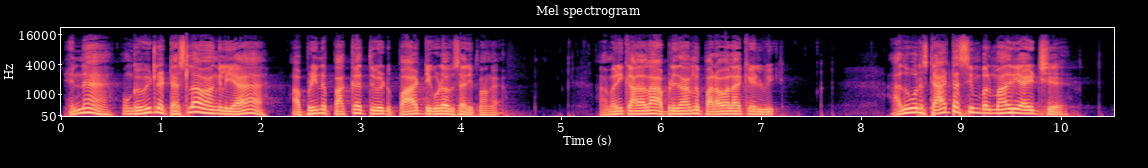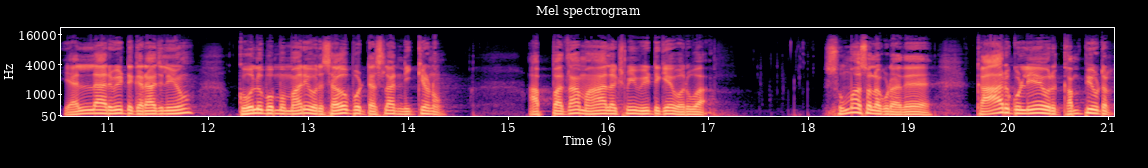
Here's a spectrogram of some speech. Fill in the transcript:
என்ன உங்கள் வீட்டில் டெஸ்லா வாங்கலையா? அப்படின்னு பக்கத்து வீட்டு பாட்டி கூட விசாரிப்பாங்க. அமெரிக்காலலாம் அப்படிதான்னு பரவாயில்ல கேள்வி. அது ஒரு ஸ்டேட்டஸ் சிம்பிள் மாதிரி ஆயிடுச்சு. எல்லார் வீட்டு கராஜ்லேயும் கோலு பொம்மை மாதிரி ஒரு சிவப்பு டெஸ்ட்லாம் நிற்கணும் அப்போ தான் மகாலட்சுமி வீட்டுக்கே வருவா. சும்மா சொல்லக்கூடாது. காருக்குள்ளேயே ஒரு கம்ப்யூட்டர்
